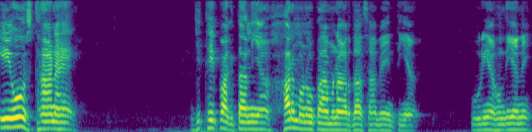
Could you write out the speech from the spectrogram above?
ਇਹ ਉਹ ਸਥਾਨ ਹੈ ਜਿੱਥੇ ਭਗਤਾਂ ਦੀਆਂ ਹਰ ਮਨੋਕਾਮਨਾ ਅਰਦਾਸਾਂ, ਬੇਨਤੀਆਂ ਪੂਰੀਆਂ ਹੁੰਦੀਆਂ ਨੇ।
